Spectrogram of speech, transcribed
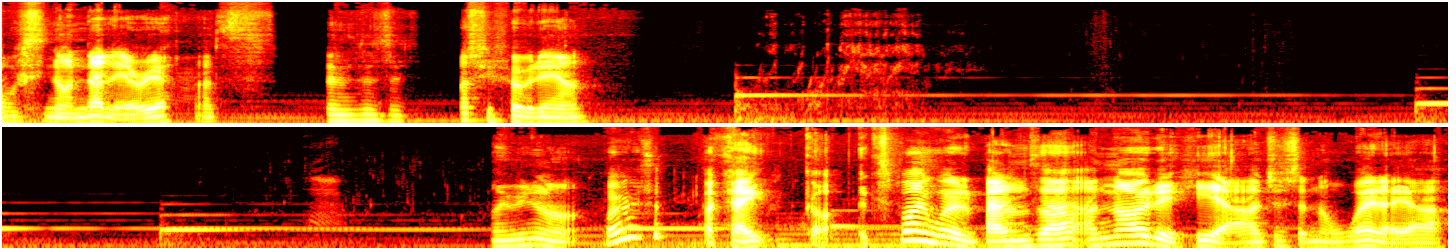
Obviously not in that area. That's must be further down. Maybe not. Where is it? Okay, God, explain where the balance are. I know they're here, I just don't know where they are.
